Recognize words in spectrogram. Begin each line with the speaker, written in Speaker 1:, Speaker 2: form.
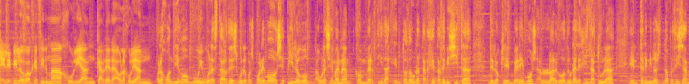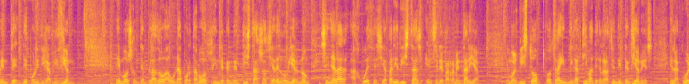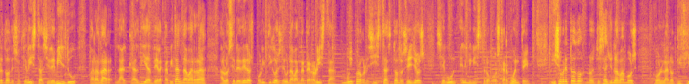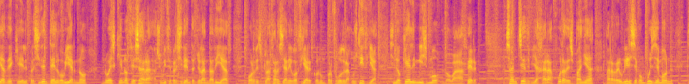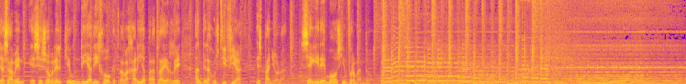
Speaker 1: El epílogo que firma Julián Cabrera. Hola Julián.
Speaker 2: Hola Juan Diego, muy buenas tardes. Bueno, pues ponemos epílogo a una semana convertida en toda una tarjeta de visita de lo que veremos a lo largo de una legislatura en términos no precisamente de política ficción. Hemos contemplado a una portavoz independentista socia del gobierno señalar a jueces y a periodistas en sede parlamentaria. Hemos visto otra indicativa declaración de intenciones, el acuerdo de socialistas y de Bildu para dar la alcaldía de la capital navarra a los herederos políticos de una banda terrorista, muy progresistas todos ellos, según el ministro Óscar Puente. Y sobre todo nos desayunábamos con la noticia de que el presidente del gobierno no es que no cesara a su vicepresidenta Yolanda Díaz, por desplazarse a negociar con un prófugo de la justicia, sino que él mismo lo va a hacer. Sánchez viajará fuera de España para reunirse con Puigdemont, ya saben, ese sobre el que un día dijo que trabajaría para traerle ante la justicia española. Seguiremos informando.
